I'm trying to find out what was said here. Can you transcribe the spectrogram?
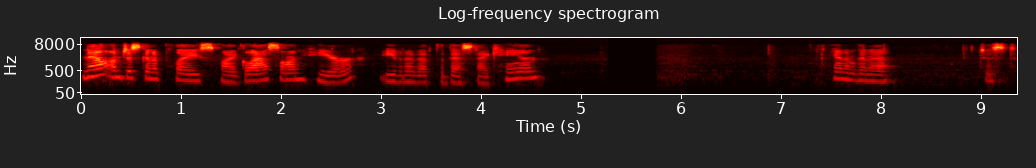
Now I'm just going to place my glass on here, even it up the best I can. And I'm going to just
